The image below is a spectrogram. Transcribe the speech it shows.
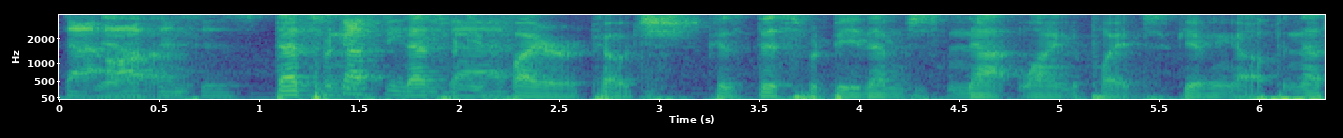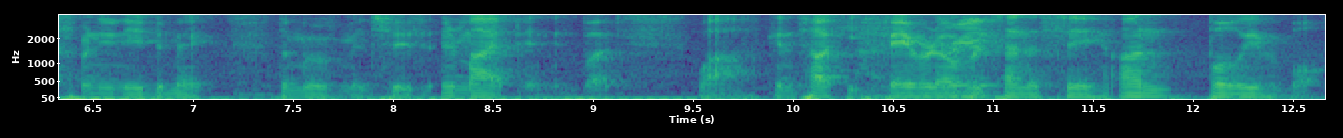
that Yeah. offense is That's when you, disgustingly that's when you fire a coach because this would be them just not wanting to play, just giving up, and that's when you need to make the move midseason, in my opinion. But wow, Kentucky favored over. Tennessee, unbelievable.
